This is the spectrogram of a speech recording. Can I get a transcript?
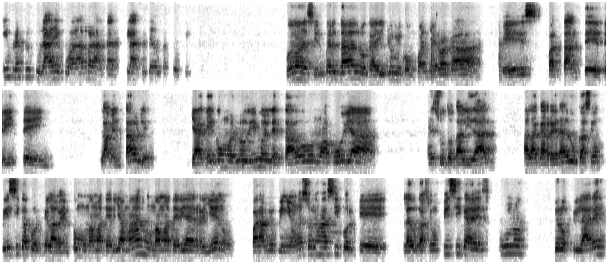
infraestructura adecuada para dar clases de educación física? Bueno, a decir verdad, lo que ha dicho mi compañero acá es bastante triste y lamentable, ya que como él lo dijo, el Estado no apoya en su totalidad a la carrera de educación física porque la ven como una materia más, una materia de relleno. Para mi opinión eso no es así porque la educación física es uno de los pilares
